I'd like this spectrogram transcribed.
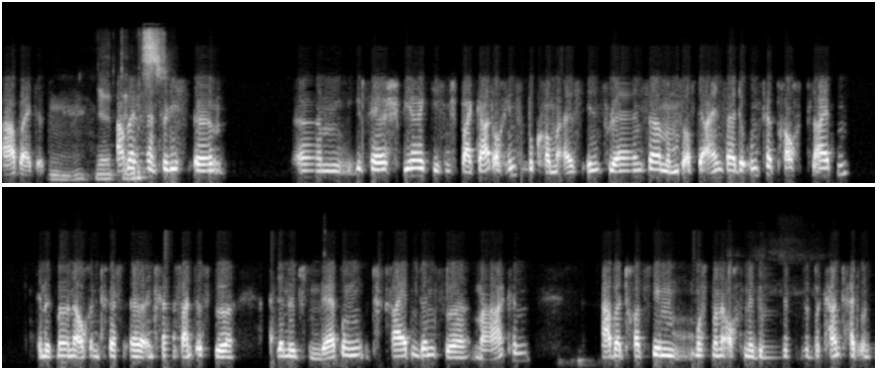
arbeitet. Mhm. Ja, Aber es ist natürlich ähm, ähm, sehr schwierig, diesen Spagat auch hinzubekommen als Influencer. Man muss auf der einen Seite unverbraucht bleiben, damit man auch interess äh, interessant ist für alle möglichen Werbungtreibenden, für Marken aber trotzdem muss man auch eine gewisse Bekanntheit und,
